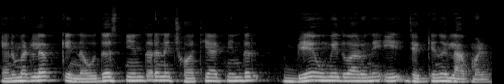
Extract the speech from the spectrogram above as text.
એનો મતલબ કે નવ દસની અંદર અને છથી આઠની અંદર બે ઉમેદવારોને એ જગ્યાનો લાભ મળ્યો.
